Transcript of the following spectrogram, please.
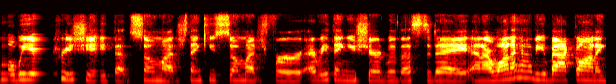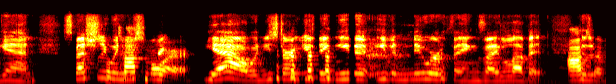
well, we appreciate that so much. Thank you so much for everything you shared with us today. And I want to have you back on again, especially we'll when talk you start, more. Yeah, when you start using even even newer things. I love it. Awesome.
